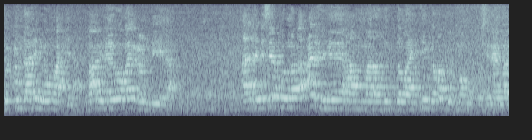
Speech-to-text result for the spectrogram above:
تحمداني يوم ما هنا ما بنا يوم ما الحديث يكون بعد هي هم مرض الدوائتين قبل ما مقصنا ما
